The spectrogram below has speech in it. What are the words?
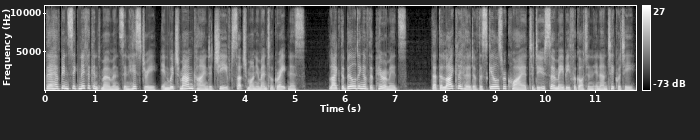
There have been significant moments in history in which mankind achieved such monumental greatness, like the building of the pyramids, that the likelihood of the skills required to do so may be forgotten in antiquity,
